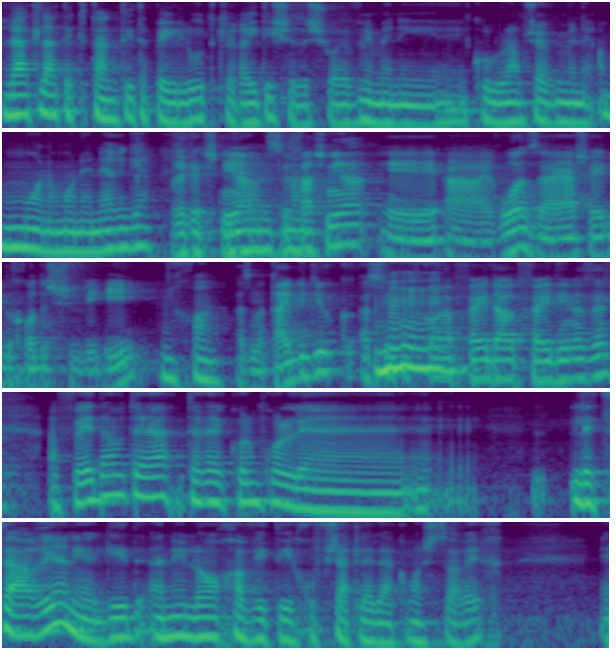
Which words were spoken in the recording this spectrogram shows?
לאט לאט הקטנתי את הפעילות, כי ראיתי שזה שואב ממני, אה, כל עולם שואב ממני המון המון אנרגיה. רגע, שנייה, סליחה. שנייה, האירוע הזה היה שהיית בחודש שביעי. נכון. אז מתי בדיוק עשית את כל ה fade out, fade in הזה? ה fade out היה, תראה, קודם כל, לצערי אני אגיד, אני לא חוויתי חופשת לידה כמו שצריך. אמ,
